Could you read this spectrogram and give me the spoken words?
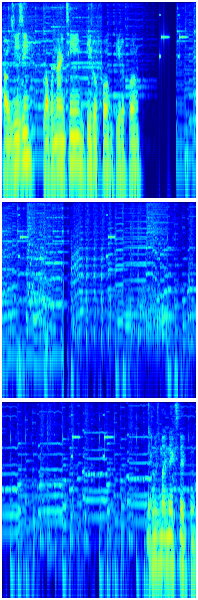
That was easy. Level 19. Beautiful, beautiful. Who's my next victim?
